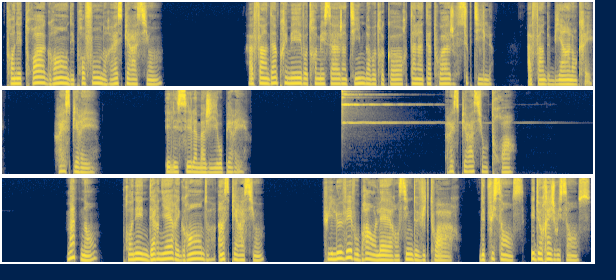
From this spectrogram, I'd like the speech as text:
prenez trois grandes et profondes respirations afin d'imprimer votre message intime dans votre corps tel un tatouage subtil, afin de bien l'ancrer. Respirez et laissez la magie opérer. Respiration 3. Maintenant, prenez une dernière et grande inspiration, puis levez vos bras en l'air en signe de victoire de puissance et de réjouissance.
